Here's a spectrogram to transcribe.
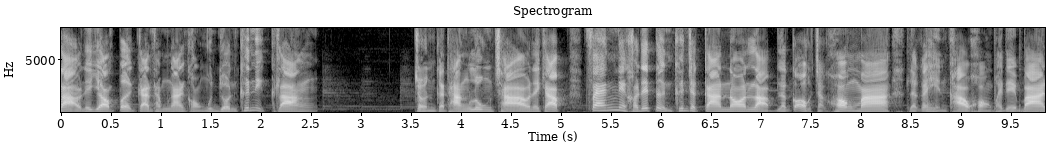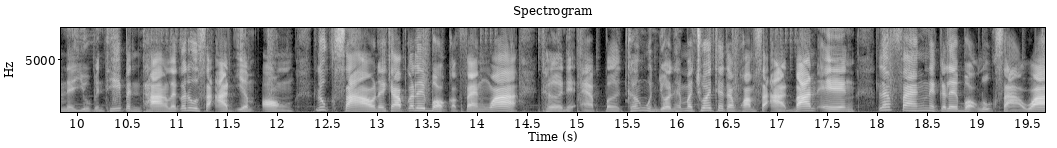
สาวเนี่ยยอมเปิดการทำงานของหุ่นยนต์ขึ้นอีกครั้ง จนกระทั่งรุ่งเช้านะครับ แฟงเนี่ยเขาได้ตื่นขึ้นจากการนอนหลับ แล้วก็ออกจากห้องมา แล้วก็เห็นข้าวของภายในบ้านเนี่ยอยู่เป็นที่เป็นทาง แล้วก็ดูสะอาดเอี่ยมอ่อง ลูกสาวนะครับก็เลยบอกกับแฟงว่าเธอเนี่ยแอบเปิดเครื่องหุ่นยนต์ให้มาช่วยเธอทำความสะอาดบ้านเอง และแฟงเนี่ยก็เลยบอกลูกสาวว่า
